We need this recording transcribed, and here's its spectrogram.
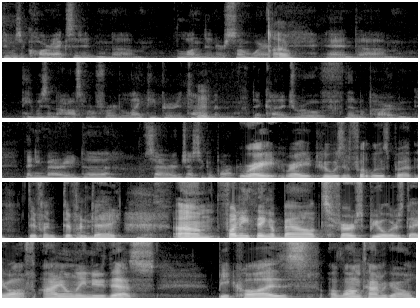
there was a car accident in um, London or somewhere, Oh. and um, he was in the hospital for a lengthy period of Hmm. time, and that kind of drove them apart. And then he married uh, Sarah Jessica Parker. Right, right. Who was in Footloose, but different, different day. Um, funny thing about Ferris Bueller's Day Off, I only knew this because a long time ago,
